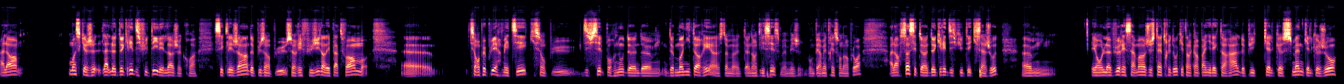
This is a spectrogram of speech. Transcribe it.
Alors, moi, ce que je, le degré de difficulté, il est là, je crois. C'est que les gens, de plus en plus, se réfugient dans des plateformes euh, qui sont un peu plus hermétiques, qui sont plus difficiles pour nous de, de, monitorer. Hein. c'est un, anglicisme, mais vous me permettrez son emploi. Alors ça, c'est un degré de difficulté qui s'ajoute. Et on l'a vu récemment, Justin Trudeau, qui est en campagne électorale depuis quelques semaines, quelques jours,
